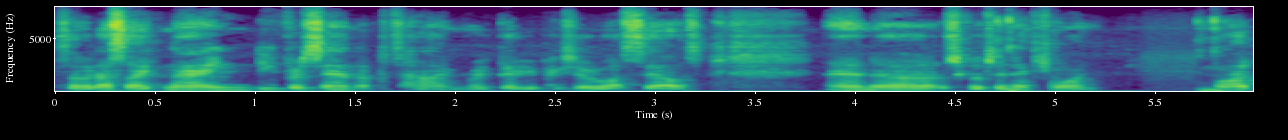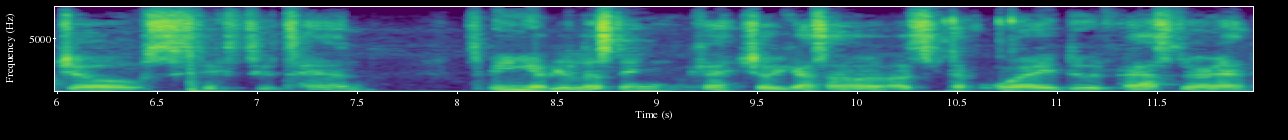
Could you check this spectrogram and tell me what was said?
so that's like 90% of the time right there. Your picture is what sells. And uh, let's go to the next one. module 6 to 10 speeding up your listing okay? Show you guys how a step way to do it faster and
